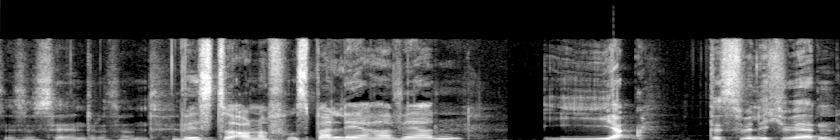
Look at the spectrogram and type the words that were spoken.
das ist sehr interessant. Willst du auch noch Fußballlehrer werden? Ja, das will ich werden.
